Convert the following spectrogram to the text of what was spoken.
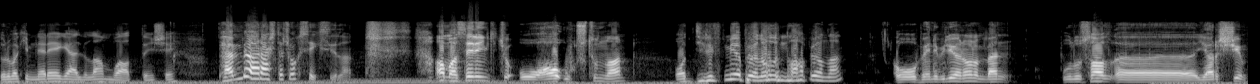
Dur bakayım nereye geldi lan bu attığın şey. Pembe araç da çok seksi lan. Ama seninki çok... Oha uçtum lan. O drift mi yapıyorsun oğlum? Ne yapıyorsun lan? Oo beni biliyorsun oğlum ben ulusal eee, yarışçıyım.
